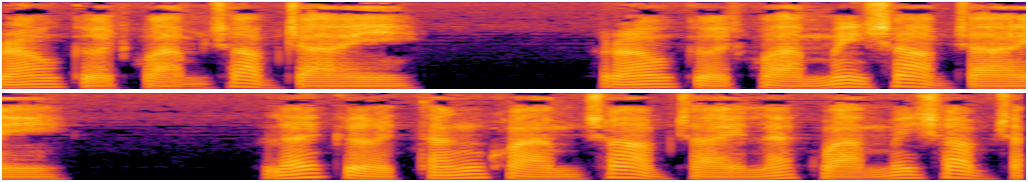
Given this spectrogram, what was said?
เราเกิดความชอบใจ เราเกิดความไม่ชอบใจ และเกิดทั้งความชอบใจและความไม่ชอบใจ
